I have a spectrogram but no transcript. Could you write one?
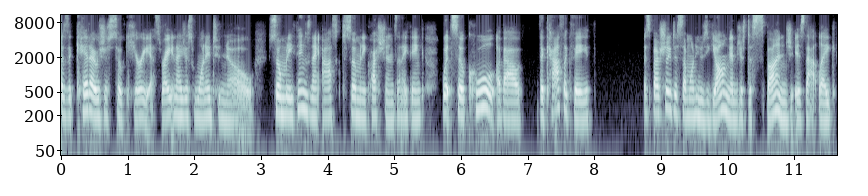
as a kid I was just so curious, right? And I just wanted to know so many things and I asked so many questions. And I think what's so cool about the Catholic faith especially to someone who's young and just a sponge is that like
